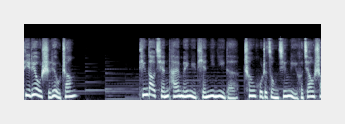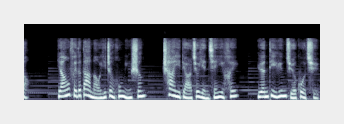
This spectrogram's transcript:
第六十六章，听到前台美女甜腻腻的称呼着总经理和焦少，杨肥的大脑一阵轰鸣声，差一点就眼前一黑。原地晕厥过去，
